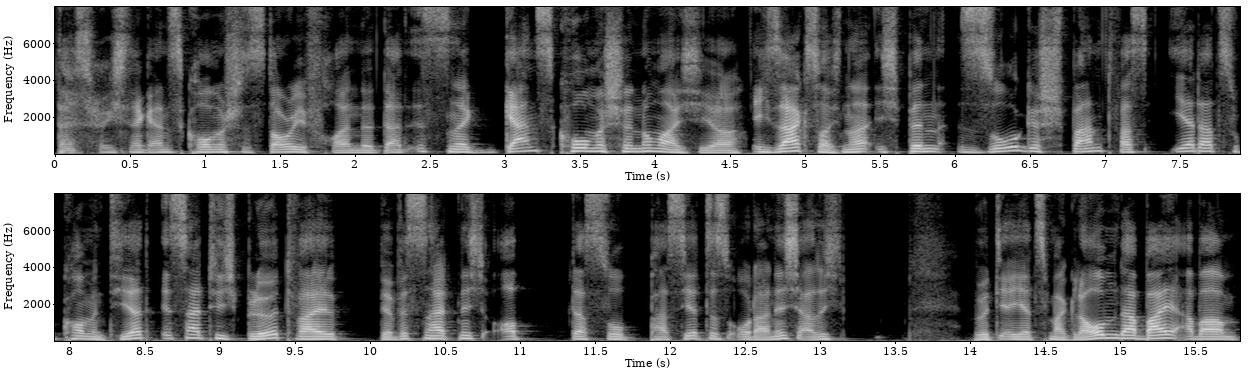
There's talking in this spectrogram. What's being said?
Das ist wirklich eine ganz komische Story, Freunde. Das ist eine ganz komische Nummer hier. Ich sag's euch, ne? Ich bin so gespannt, was ihr dazu kommentiert. Ist natürlich blöd, weil wir wissen halt nicht, ob das so passiert ist oder nicht. Also ich würde ihr jetzt mal glauben dabei, aber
